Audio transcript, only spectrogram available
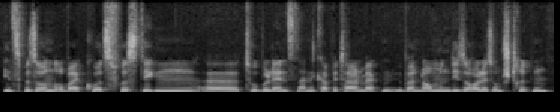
insbesondere bei kurzfristigen äh, Turbulenzen an den Kapitalmärkten übernommen. Diese Rolle ist umstritten.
